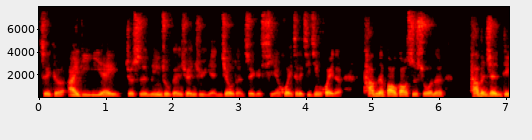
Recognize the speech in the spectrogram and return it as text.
这个 IDEA 就是民主跟选举研究的这个协会，这个基金会呢，他们的报告是说呢，他们认定。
